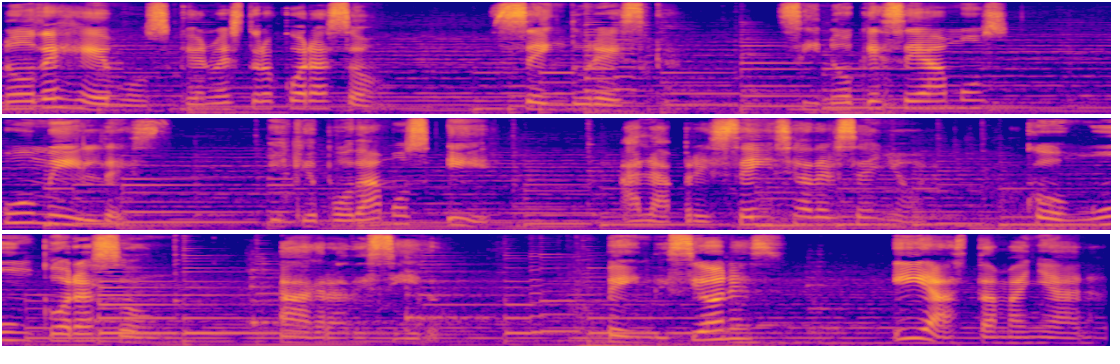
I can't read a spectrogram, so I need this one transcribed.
No dejemos que nuestro corazón se endurezca, sino que seamos humildes y que podamos ir a la presencia del Señor con un corazón agradecido. Bendiciones y hasta mañana.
